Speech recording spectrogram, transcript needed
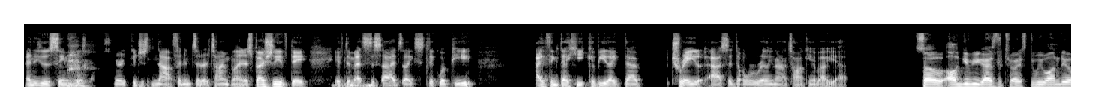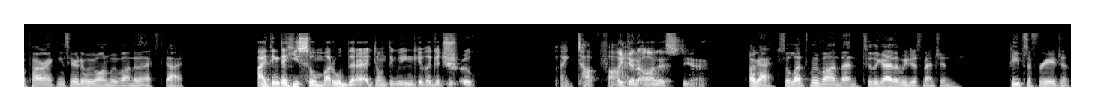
and they do the same thing last year, it could just not fit into their timeline. Especially if they if the Mets decide to like stick with Pete, I think that he could be like that trade asset that we're really not talking about yet. So I'll give you guys the choice. Do we want to do a power rankings here? do we want to move on to the next guy? I think that he's so muddled that I don't think we can give like a true like top five. Like an honest, yeah. Okay, so let's move on then to the guy that we just mentioned. Pete's a free agent.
